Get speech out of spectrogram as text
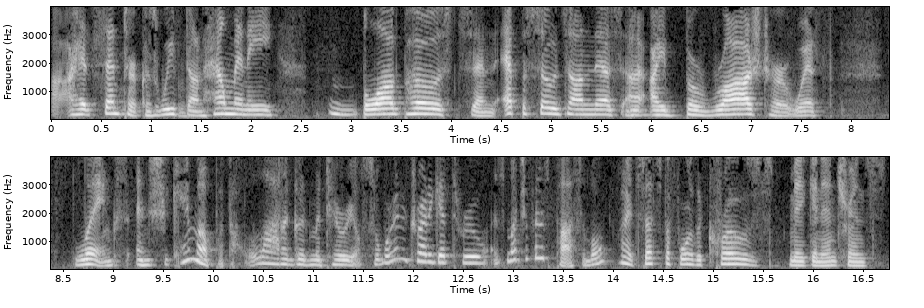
I had sent her, because we've done how many blog posts and episodes on this. I, I barraged her with links, and she came up with a lot of good material. So we're going to try to get through as much of it as possible. Right, so that's before the crows make an entrance.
